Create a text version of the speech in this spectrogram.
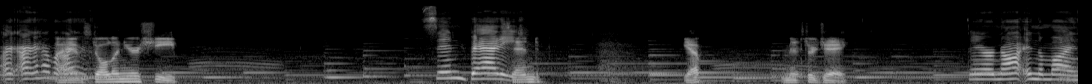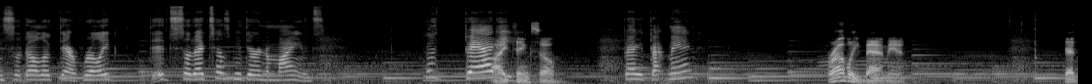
I, I have I have stolen your sheep. Send Batty. Send. Yep, Mr. J. They are not in the mines, so don't look there. Really? So that tells me they're in the mines. Who's Batty? I think so. Batty Batman? Probably Batman. That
